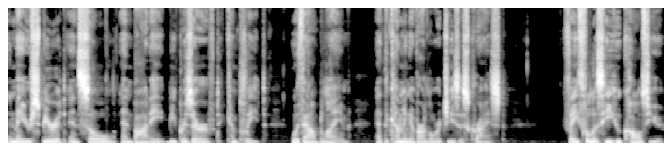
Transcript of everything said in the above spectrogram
And may your spirit and soul and body be preserved complete, without blame, at the coming of our Lord Jesus Christ. Faithful is he who calls you,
